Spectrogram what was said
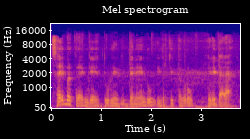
ಸೈಬರ್ ಕ್ರೈಮ್ಗೆ ದೂರು ನೀಡಲಿದ್ದೇನೆ ಎಂದು ಇಂದ್ರಜಿತ್ ಅವರು ಹೇಳಿದ್ದಾರೆ.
